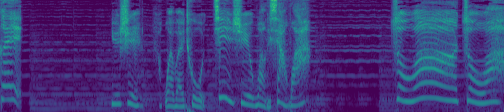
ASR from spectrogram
黑。于是歪歪兔继续往下挖，走啊走啊，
